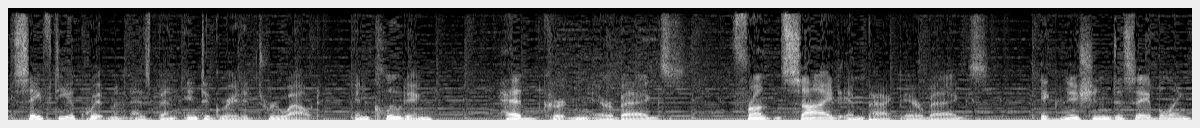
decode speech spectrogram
Safety equipment has been integrated throughout, including head curtain airbags, front side impact airbags, ignition disabling,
